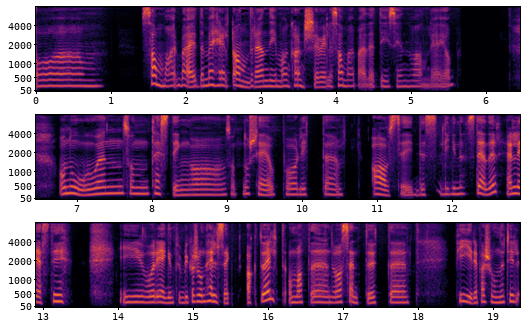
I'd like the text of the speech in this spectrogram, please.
og samarbeide med helt andre enn de man kanskje ville samarbeidet i sin vanlige jobb. Og noen sånn testing og sånt nå skjer jo på litt eh, avsidesliggende steder. Jeg leste i, i, vår egen publikasjon Helseaktuelt om at eh, du har sendt ut eh, fire personer til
